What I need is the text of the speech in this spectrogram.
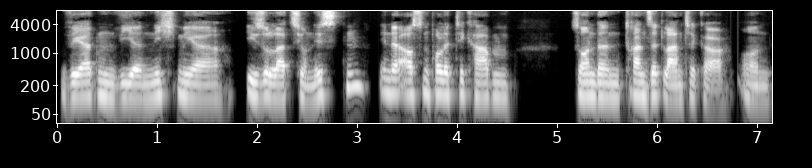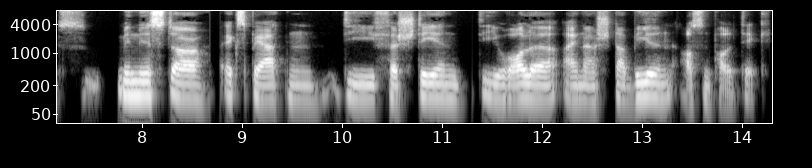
werden wir nicht mehr Isolationisten in der Außenpolitik haben, sondern Transatlantiker und Minister, Experten, die verstehen die Rolle einer stabilen Außenpolitik.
